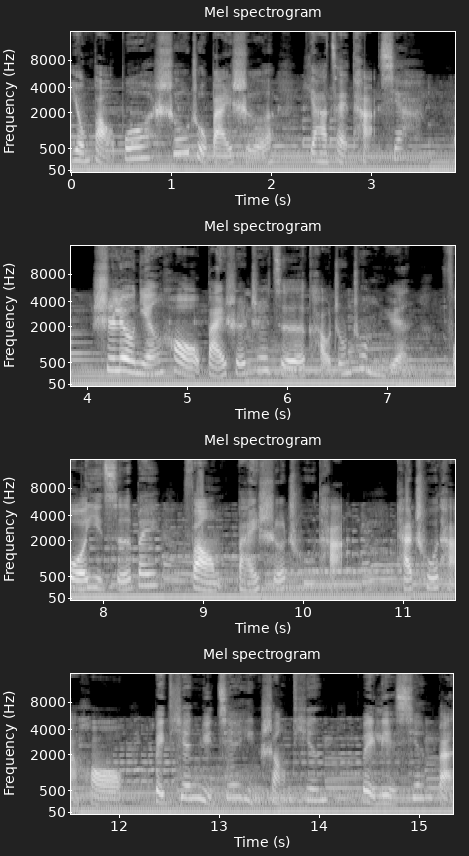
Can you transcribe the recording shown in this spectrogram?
用宝钵收住白蛇，压在塔下。十六年后，白蛇之子考中状元，佛意慈悲，放白蛇出塔。他出塔后被天女接引上天，位列仙班。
